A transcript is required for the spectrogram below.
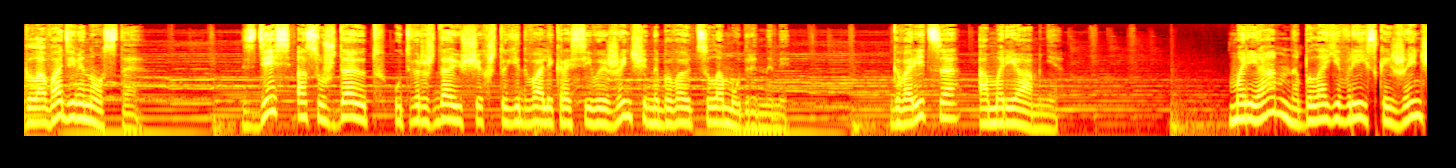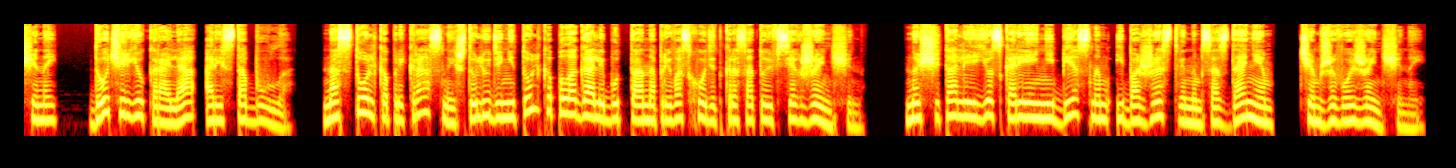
Глава 90. Здесь осуждают утверждающих, что едва ли красивые женщины бывают целомудренными. Говорится о Мариамне. Мариамна была еврейской женщиной, дочерью короля Аристабула, настолько прекрасной, что люди не только полагали, будто она превосходит красотой всех женщин, но считали ее скорее небесным и божественным созданием, чем живой женщиной.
